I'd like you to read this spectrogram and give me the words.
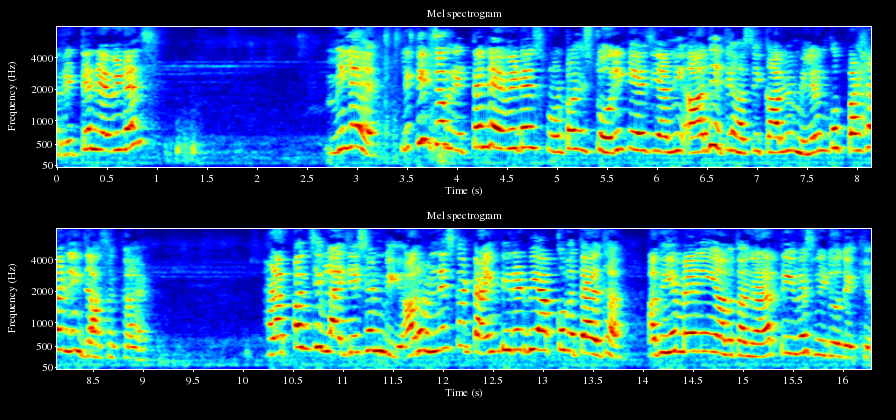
रिटर्न एविडेंस मिले हैं। लेकिन जो रिटर्न एविडेंस प्रोटो हिस्टोरिक एज यानी आधे ऐतिहासिक काल में मिले, उनको पढ़ा नहीं जा सका है। हड़प्पन सिविलाइजेशन भी, और हमने इसका टाइम पीरियड भी आपको बताया था। अब ये मैं नहीं यहाँ बताने आया प्रीवियस वीडियो देखिए।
